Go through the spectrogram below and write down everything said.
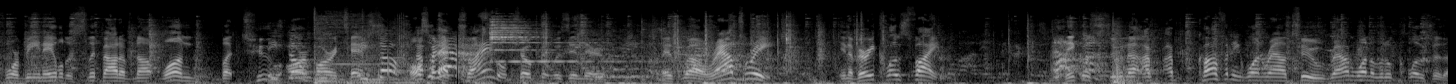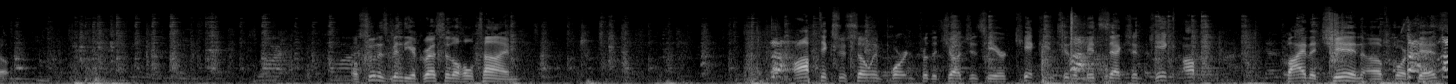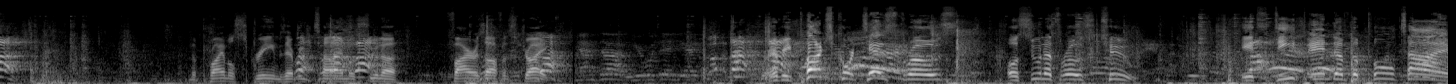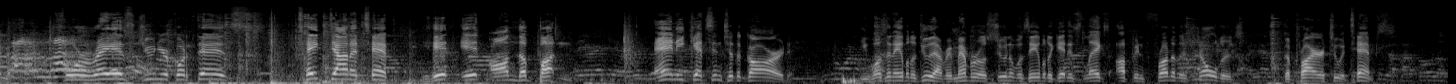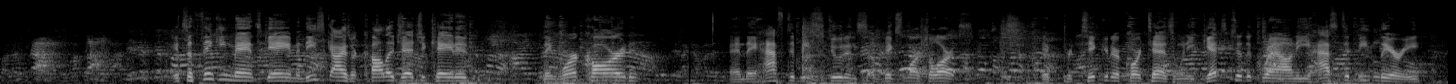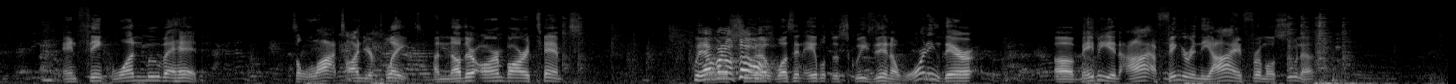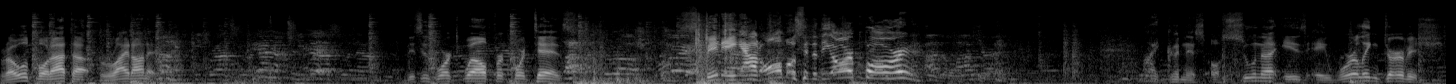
for being able to slip out of not one, but two armbar attempts. Also, that triangle choke that was in there as well. Round three in a very close fight. I think Osuna, I'm, I'm confident he won round two. Round one a little closer, though. Osuna's been the aggressor the whole time. Optics are so important for the judges here. Kick into the midsection, kick up by the chin of Cortez. The primal screams every time Osuna fires off a strike. For every punch Cortez throws, Osuna throws two. It's deep end of the pool time for Reyes Jr. Cortez. Takedown attempt. Hit it on the button. And he gets into the guard. He wasn't able to do that. Remember, Osuna was able to get his legs up in front of the shoulders the prior two attempts. It's a thinking man's game, and these guys are college educated. They work hard, and they have to be students of mixed martial arts. In particular, Cortez, when he gets to the ground, he has to be leery and think one move ahead. It's a lot on your plate. Another armbar attempt. Cuidado Osuna wasn't able to squeeze in. A warning there, uh, maybe an eye, a finger in the eye from Osuna. Raul Porata right on it. This has worked well for Cortez. Spinning out almost into the arm bar. My goodness, Osuna is a whirling dervish.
